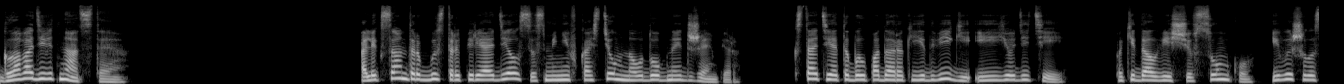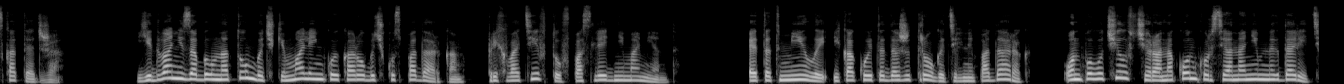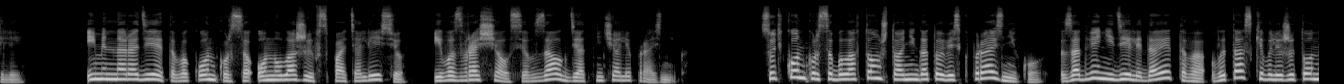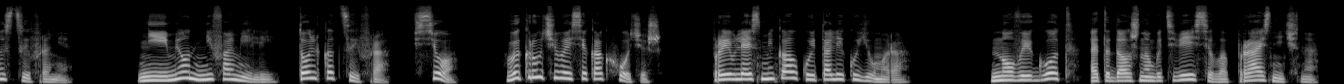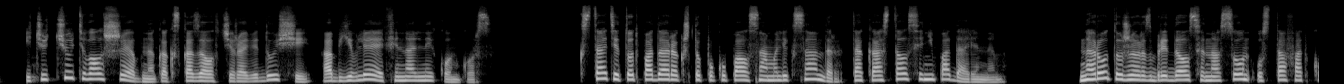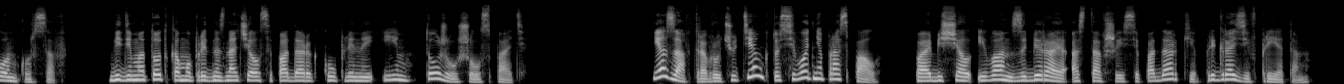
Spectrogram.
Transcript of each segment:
Глава 19. Александр быстро переоделся, сменив костюм на удобный джемпер. Кстати, это был подарок Едвиге и ее детей. Покидал вещи в сумку и вышел из коттеджа. Едва не забыл на тумбочке маленькую коробочку с подарком, прихватив ту в последний момент. Этот милый и какой-то даже трогательный подарок он получил вчера на конкурсе анонимных дарителей. Именно ради этого конкурса он, уложив спать Олесю, и возвращался в зал, где отмечали праздник. Суть конкурса была в том, что они, готовясь к празднику, за две недели до этого вытаскивали жетоны с цифрами. Ни имен, ни фамилий, только цифра. Все. Выкручивайся как хочешь. Проявляй смекалку и талику юмора. Новый год — это должно быть весело, празднично, и чуть-чуть волшебно, как сказал вчера ведущий, объявляя финальный конкурс. Кстати, тот подарок, что покупал сам Александр, так и остался неподаренным. Народ уже разбредался на сон, устав от конкурсов. Видимо, тот, кому предназначался подарок, купленный им, тоже ушел спать. «Я завтра вручу тем, кто сегодня проспал», — пообещал Иван, забирая оставшиеся подарки, пригрозив при этом.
